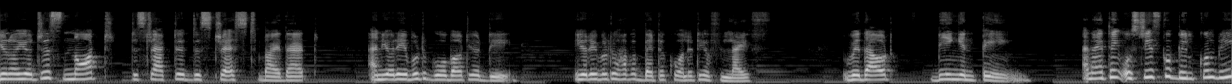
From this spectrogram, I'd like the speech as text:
you know you're just not distracted distressed by that and you are able to go about your day you are able to have a better quality of life without being in pain and I think उस चीज़ को बिल्कुल भी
